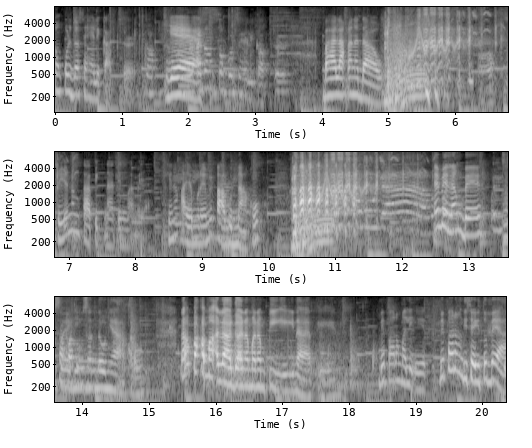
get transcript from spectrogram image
tungkol daw sa helicopter. Helicopter. Yes. Anong tungkol sa helicopter? Bahala ka na daw. so, yun ang topic natin mamaya. Kinakaya mo na yun, may pagod na ako. eh, may lang, be. Sasapatusan daw niya ako. Napakamaalaga naman ng PA natin. Be, parang maliit. Be, parang di sa ito, be, ah.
